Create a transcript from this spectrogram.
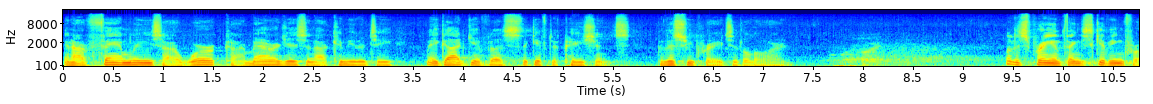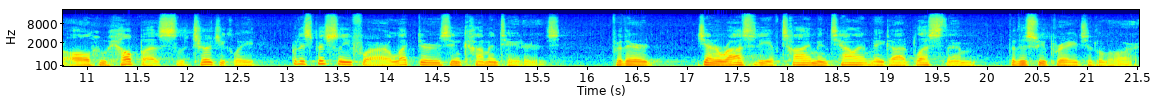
in our families, our work, our marriages, and our community. May God give us the gift of patience. For this we pray to the Lord. Let us pray in thanksgiving for all who help us liturgically, but especially for our lectors and commentators. For their generosity of time and talent, may God bless them. For this we pray to the Lord.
